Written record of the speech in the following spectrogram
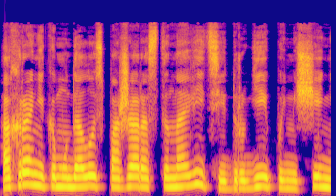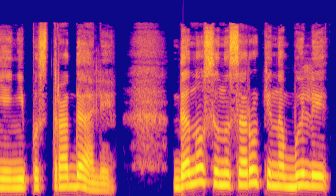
Охранникам удалось пожар остановить, и другие помещения не пострадали. Доносы на Сорокина были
